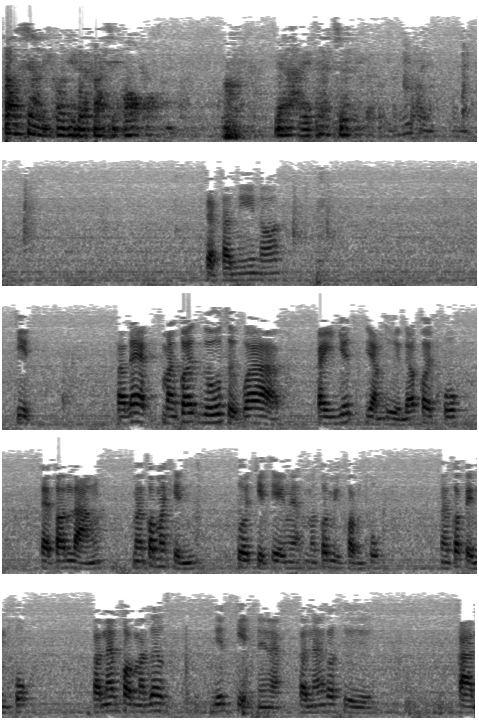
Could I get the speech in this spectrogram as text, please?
放下了以后，你才发现哦， 原来还在这里。 แต่คราวนี้เนาะจิตตอนแรกมันก็รู้สึกว่าไปยึดอย่างอื่นแล้วก็ทุกข์แต่ตอนหลังมันก็มาเห็นตัวจิตเองเนี่ย มันก็มีความทุกข์มันก็เป็นทุกข์ตอนนั้นพอมาเลิกยึดจิตเนี่ยนะตอนนั้นก็คือการ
